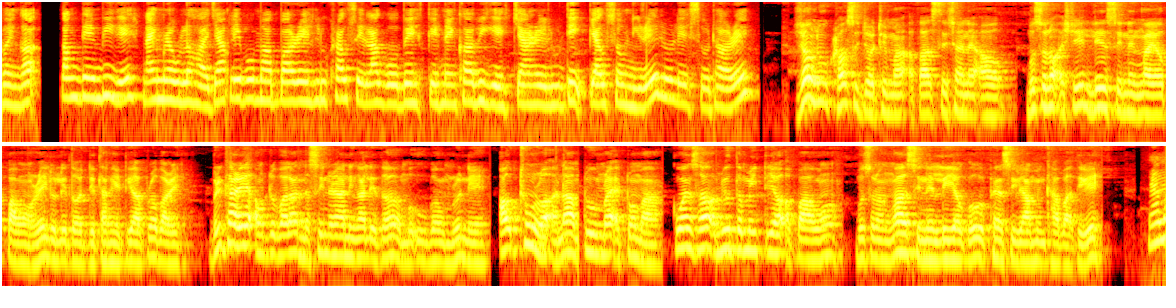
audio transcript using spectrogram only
ပိုင်းကတောင်တင်ပြီးကနိုင်မလို့လဟာကြောင့်လေပေါ်မှာပါရလူခေါက်စေလောက်ကိုပဲကေနိုင်ခပြီးကကြံရလူတိပျောက်ဆုံးနေတယ်လို့လေဆိုထားတယ်။ ရောင်လူခေါက်စကျော်ထင်မှာအသာစတေရှင်နဲ့အောင်မွတ်စလင်အရှိလေးစင်းနဲ့ငါရောက်ပါဝင်ရလို့လေတော့ဒေသငယ်ပြပရပါရီဘရိခရဲအောင်တိုဘာလာနစင်ရာနေငါလေတော့မအူပုံမရုနေအောက်ထုံရောအနာတူမရအတွန်းမှာကွမ်ဆောအမျိုးသမီးတယောက်အပါဝန်မွတ်စလင်ငါစင်းနဲ့လေးယောက်ကိုဖန်စီရမင်ခပါသေးတယ်ရမ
